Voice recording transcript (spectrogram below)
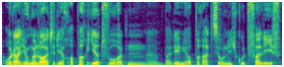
oder junge Leute, die auch operiert wurden, äh, bei denen die Operation nicht gut verlief.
